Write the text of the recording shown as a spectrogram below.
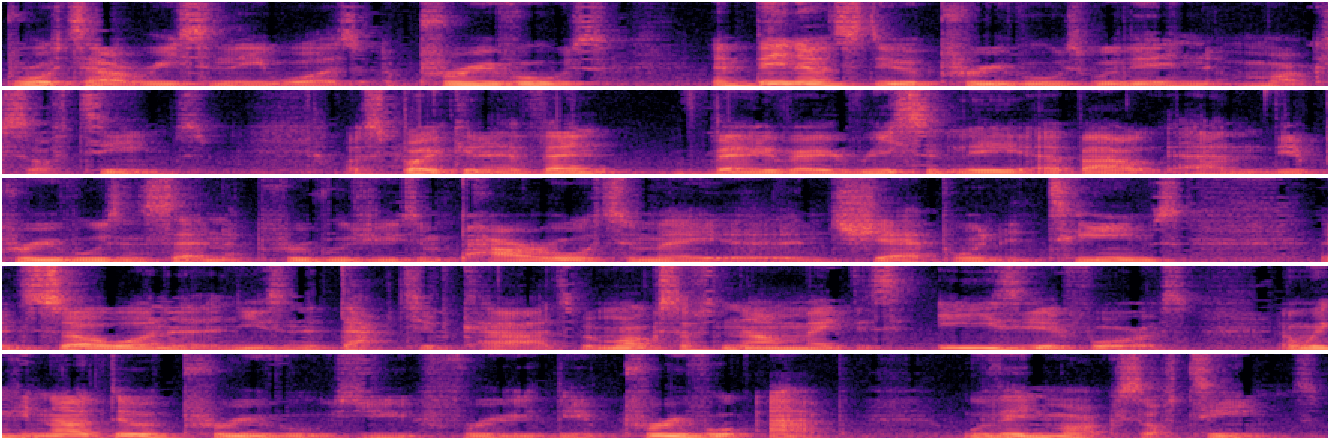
brought out recently was approvals and being able to do approvals within Microsoft Teams. I've spoken at an event very, very recently about um, the approvals and setting up approvals using Power Automate and SharePoint and Teams and so on and using adaptive cards. But Microsoft now made this easier for us and we can now do approvals through the approval app within Microsoft Teams.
